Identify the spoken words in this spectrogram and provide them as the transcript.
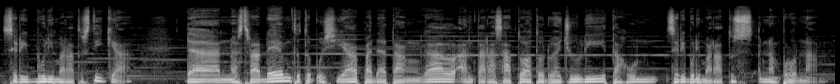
1503. Dan Nostradam tutup usia pada tanggal antara 1 atau 2 Juli tahun 1566.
